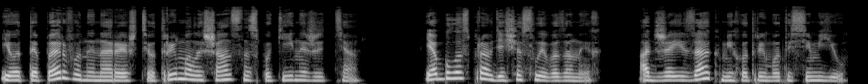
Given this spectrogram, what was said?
і от тепер вони нарешті отримали шанс на спокійне життя. Я була справді щаслива за них, адже Ізак міг отримати сім'ю.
